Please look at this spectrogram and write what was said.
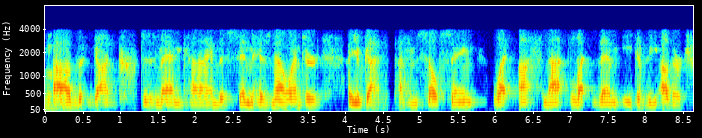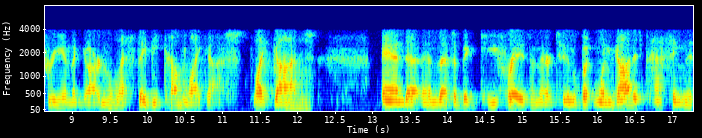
mm-hmm. uh, that God curses mankind. The sin has now entered. Uh, you've got God Himself saying, "Let us not let them eat of the other tree in the garden, lest they become like us, like gods." Mm-hmm and uh, and that's a big key phrase in there too. But when God is passing this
